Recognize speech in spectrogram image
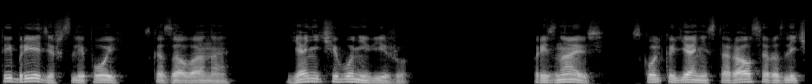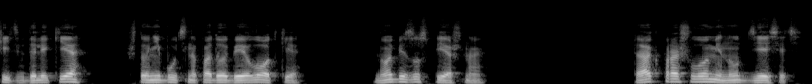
«Ты бредишь, слепой», — сказала она. «Я ничего не вижу». Признаюсь, сколько я не старался различить вдалеке что-нибудь наподобие лодки, но безуспешно. Так прошло минут десять.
